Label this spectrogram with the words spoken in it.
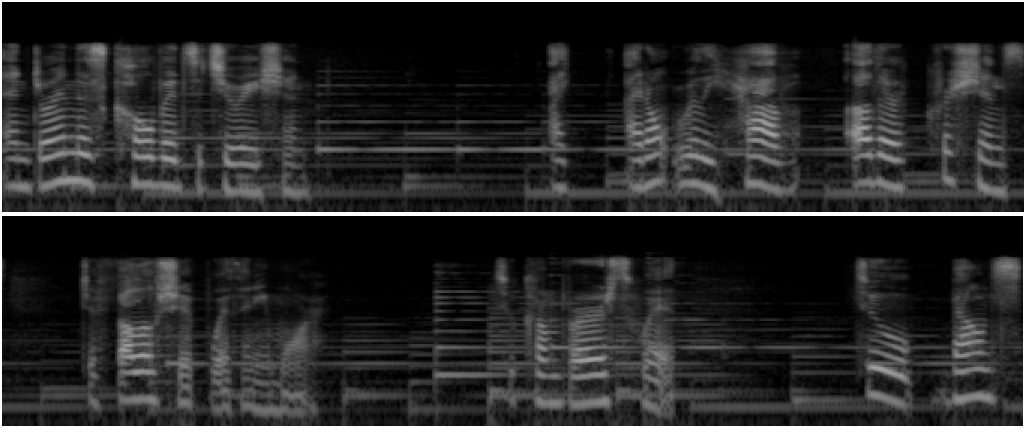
And during this COVID situation, I I don't really have other Christians to fellowship with anymore, to converse with, to bounce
